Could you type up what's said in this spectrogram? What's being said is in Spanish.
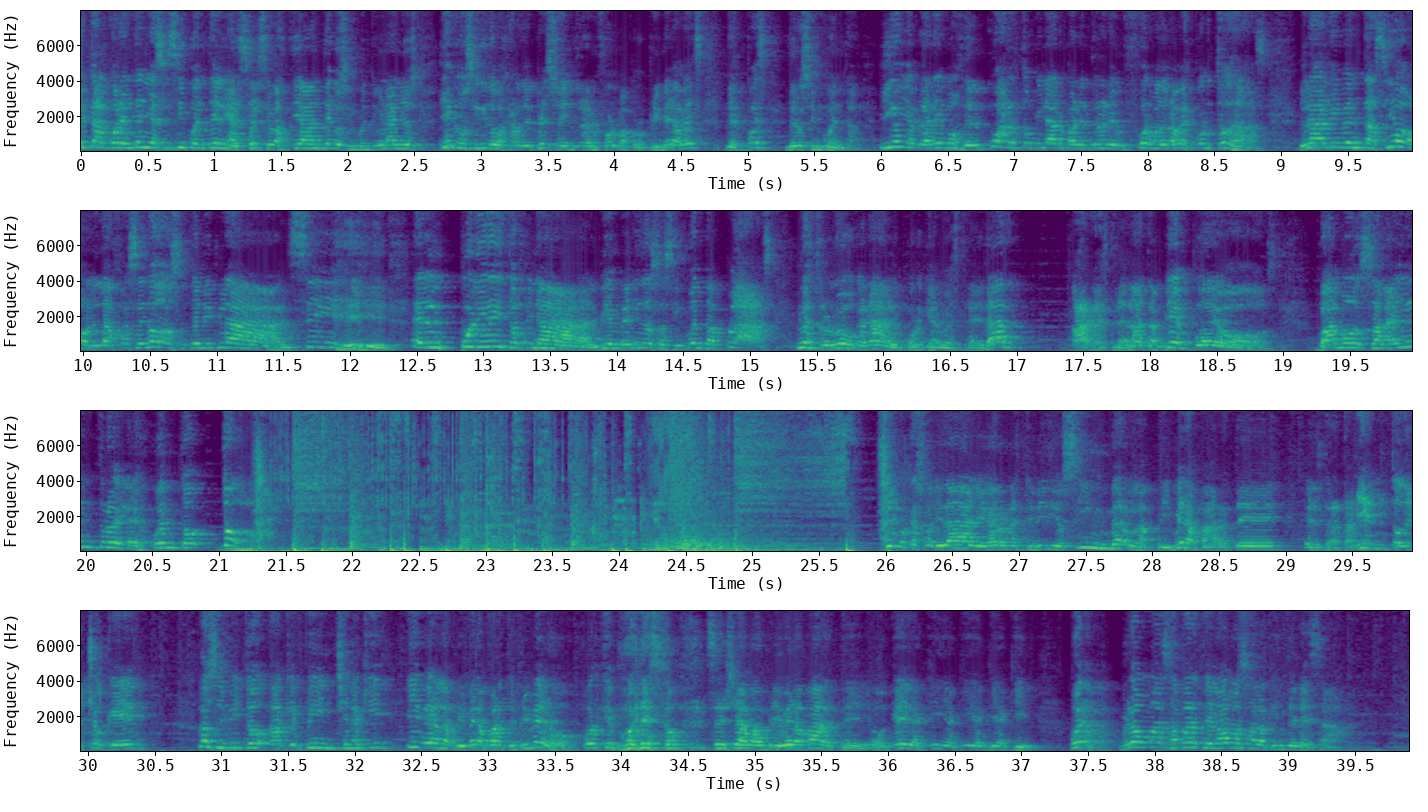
¿Qué tal cuarentenas y cincuentenas? Soy Sebastián, tengo 51 años y he conseguido bajar de peso y entrar en forma por primera vez después de los 50. Y hoy hablaremos del cuarto pilar para entrar en forma de una vez por todas. La alimentación, la fase 2 de mi plan. Sí, el pulidito final. Bienvenidos a 50 Plus, nuestro nuevo canal, porque a nuestra edad, a nuestra edad también podemos. Vamos a la intro y les cuento todo. Si por casualidad llegaron a este vídeo sin ver la primera parte, el tratamiento de choque, los invito a que pinchen aquí y vean la primera parte primero, porque por eso se llama primera parte, ¿ok? Aquí, aquí, aquí, aquí. Bueno, bromas aparte, vamos a lo que interesa.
